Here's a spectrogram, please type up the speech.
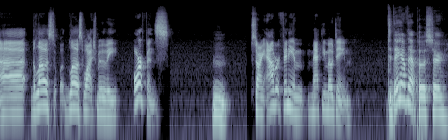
Uh, the lowest lowest watched movie, Orphans, Hmm. starring Albert Finney and Matthew Modine. Did they have that poster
